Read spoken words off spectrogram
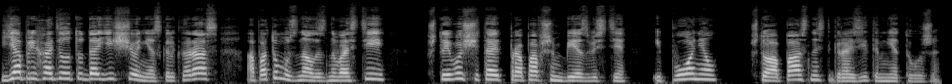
Я приходил туда еще несколько раз, а потом узнал из новостей, что его считают пропавшим без вести, и понял, что опасность грозит и мне тоже.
